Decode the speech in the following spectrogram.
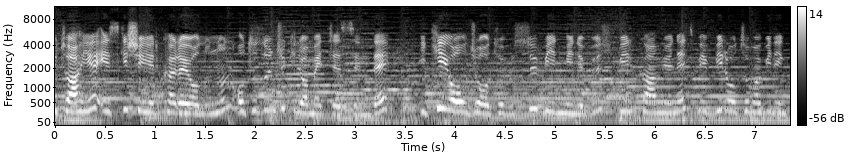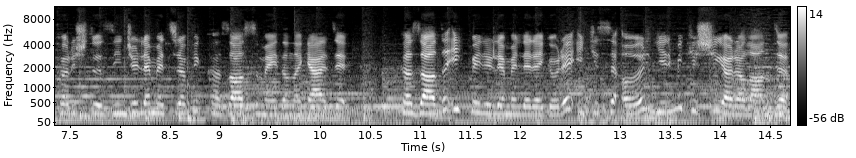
Kütahya Eskişehir Karayolu'nun 30. kilometresinde iki yolcu otobüsü, bir minibüs, bir kamyonet ve bir otomobilin karıştığı zincirleme trafik kazası meydana geldi. Kazada ilk belirlemelere göre ikisi ağır 20 kişi yaralandı.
